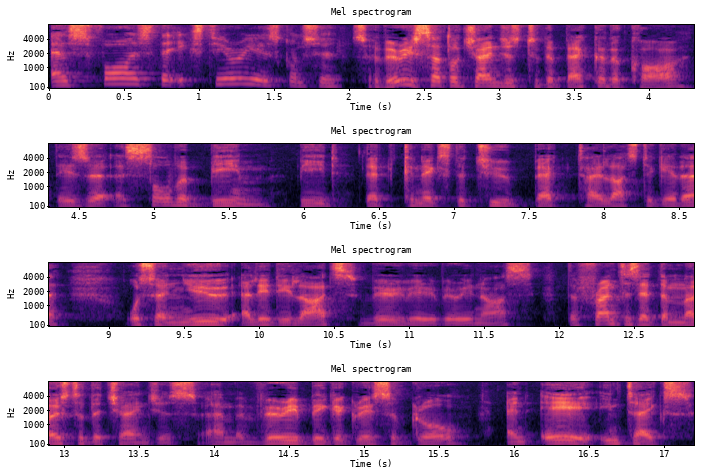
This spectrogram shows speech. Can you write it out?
as far as the exterior is concerned. So, very subtle changes to the back of the car. There's a, a silver beam bead that connects the two back tail lights together. Also, new LED lights, very, very, very nice. The front is at the most of the changes. Um, a very big aggressive grille and air intakes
